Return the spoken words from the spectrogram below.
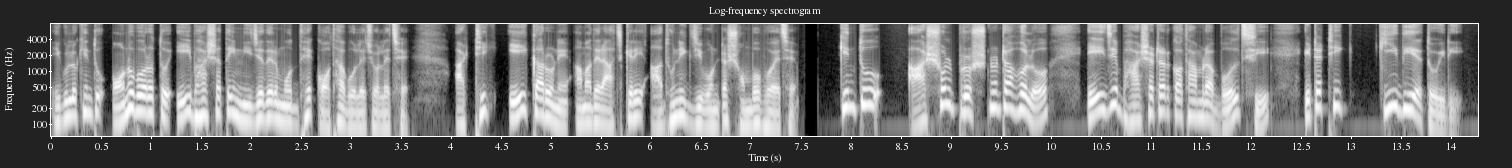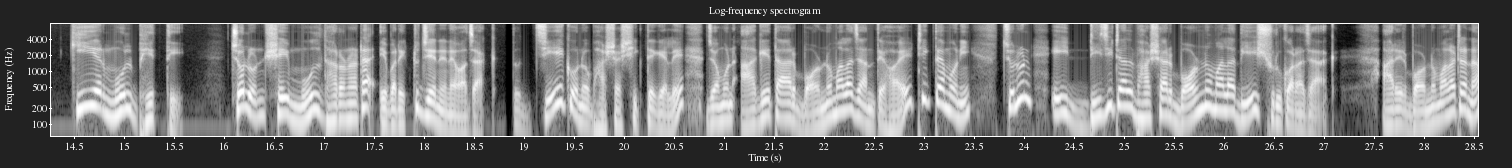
এগুলো কিন্তু অনবরত এই ভাষাতেই নিজেদের মধ্যে কথা বলে চলেছে। আর ঠিক এই কারণে আমাদের আজকের এই আধুনিক জীবনটা সম্ভব হয়েছে। কিন্তু আসল প্রশ্নটা হলো, এই যে ভাষাটার কথা আমরা বলছি, এটা ঠিক কি দিয়ে তৈরি? কি এর মূল ভিত্তি? চলুন সেই মূল ধারণাটা এবার একটু জেনে নেওয়া যাক। তো যে কোনো ভাষা শিখতে গেলে যেমন আগে তার বর্ণমালা জানতে হয়, ঠিক তেমনই চলুন এই ডিজিটাল ভাষার বর্ণমালা দিয়েই শুরু করা যাক। আর এর বর্ণমালাটা না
